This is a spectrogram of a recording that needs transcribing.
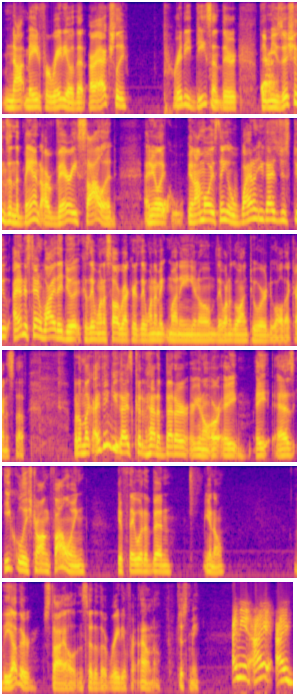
not made for radio that are actually pretty decent. Their their Yeah. musicians in the band are very solid. And you're like, and I'm always thinking, why don't you guys just do? I understand why they do it because they want to sell records, they want to make money, you know, they want to go on tour, do all that kind of stuff. But I'm like, I think you guys could have had a better, you know, or a a as equally strong following if they would have been, you know, the other style instead of the radio friend. I don't know, just me. I mean, I I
